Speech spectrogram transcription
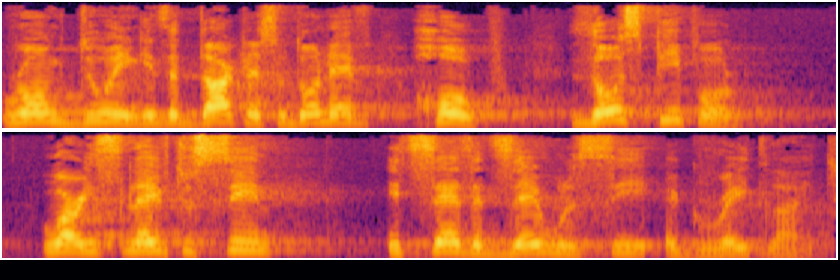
wrongdoing, in the darkness, who don't have hope, those people who are enslaved to sin, it says that they will see a great light.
